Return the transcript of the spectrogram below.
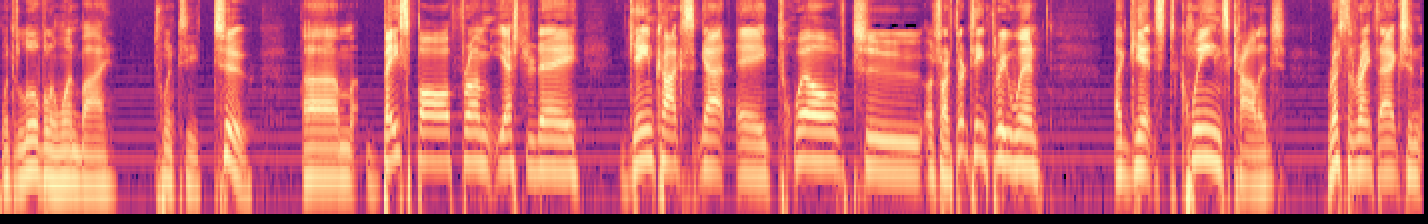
went to Louisville and won by 22. Um, baseball from yesterday. Gamecocks got a 12 to, or sorry, 13 3 win against Queens College. Rest of the ranked action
